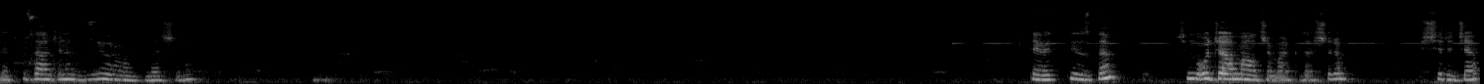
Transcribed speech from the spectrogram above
Evet güzelce düzüyorum arkadaşlarım. Evet dizdim. Şimdi ocağıma alacağım arkadaşlarım. Pişireceğim.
